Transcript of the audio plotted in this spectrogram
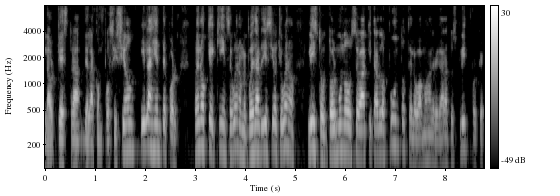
la orquesta de la composición y la gente por, bueno, que 15, bueno, me puedes dar 18, bueno, listo, todo el mundo se va a quitar dos puntos, te lo vamos a agregar a tu split porque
